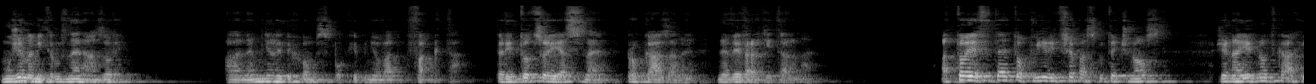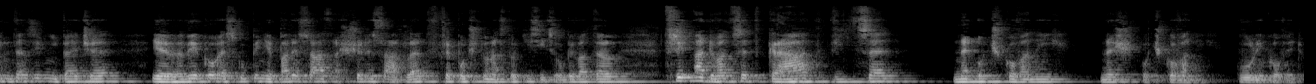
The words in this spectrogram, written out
Můžeme mít různé názory, ale neměli bychom spochybňovat fakta. Tedy to, co je jasné, prokázané, nevyvratitelné. A to je v této chvíli třeba skutečnost, že na jednotkách intenzivní péče je ve věkové skupině 50 až 60 let v přepočtu na 100 000 obyvatel 23 krát více neočkovaných než očkovaných kvůli covidu.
